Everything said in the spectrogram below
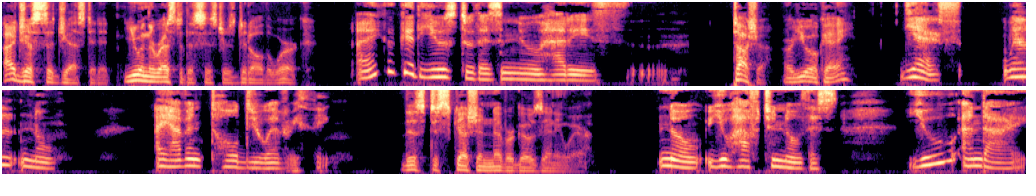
I just suggested it. You and the rest of the sisters did all the work. I could get used to this new Harry's. Tasha, are you okay? Yes. Well, no. I haven't told you everything. This discussion never goes anywhere. No, you have to know this. You and I.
